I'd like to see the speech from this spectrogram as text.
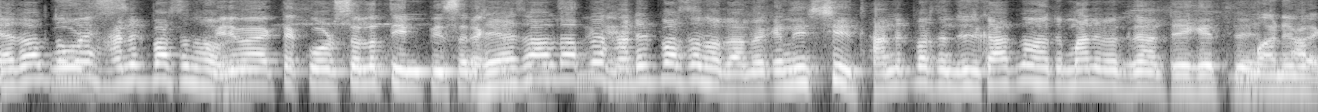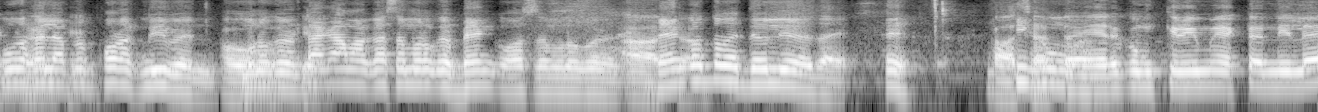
রেজাল্ট তো ভাই হান্ড্রেড পার্সেন্ট হবে। মিনিমাম একটা কোর্স হলো তিন পিসের একটা রেজাল্ট আপনার নাকি? হান্ড্রেড পার্সেন্ট হবে আমাকে নিশ্চিত হান্ড্রেড পার্সেন্ট যদি কাজ না হয় মানে ব্যাগ গ্রান্টি এক্ষেত্রে Money পুরো খালি। আপনার প্রোডাক্ট নিবেন। মনে করেন টাকা আমার কাছে মনে করেন ব্যাংক আছে মনে করেন। আচ্ছা। ব্যাংক তো দেউলিয়া যায়। আচ্ছা তো এরকম ক্রিম একটা নিলে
